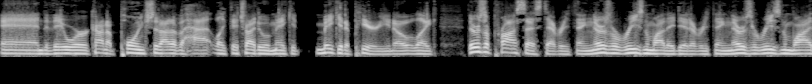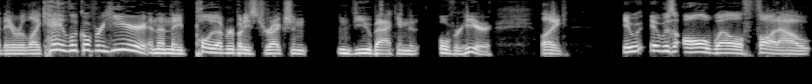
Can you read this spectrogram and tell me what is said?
and they were kind of pulling shit out of a hat like they tried to make it make it appear you know? Like there's a process to everything. There's a reason why they did everything. There's a reason why they were like hey look over here. And then they pull everybody's direction and view back into over here. Like it, it was all well thought out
